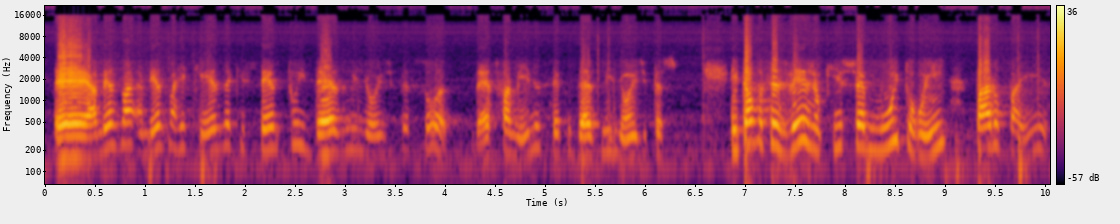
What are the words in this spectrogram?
É a mesma, a mesma riqueza que 110 milhões de pessoas. 10 famílias, 110 milhões de pessoas. Então vocês vejam que isso é muito ruim para o país.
